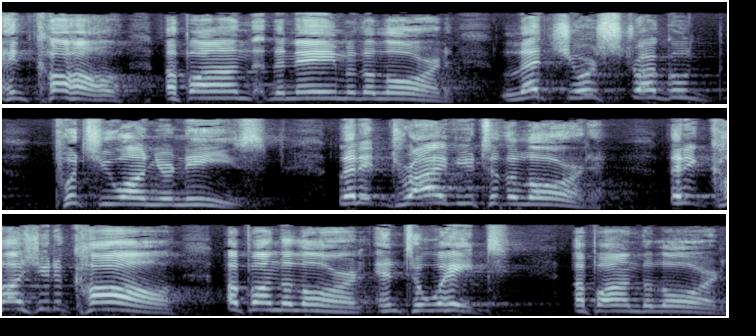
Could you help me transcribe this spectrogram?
and call upon the name of the Lord. Let your struggle put you on your knees. Let it drive you to the Lord. Let it cause you to call upon the Lord and to wait upon the Lord.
